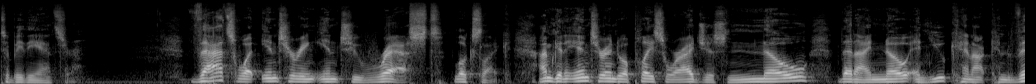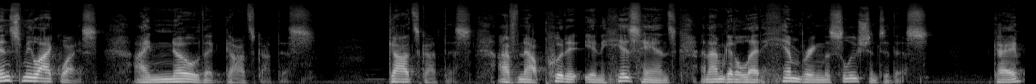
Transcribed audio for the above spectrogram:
to be the answer. That's what entering into rest looks like. I'm going to enter into a place where I just know that I know, and you cannot convince me likewise. I know that God's got this. God's got this. I've now put it in His hands, and I'm going to let Him bring the solution to this. Okay?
